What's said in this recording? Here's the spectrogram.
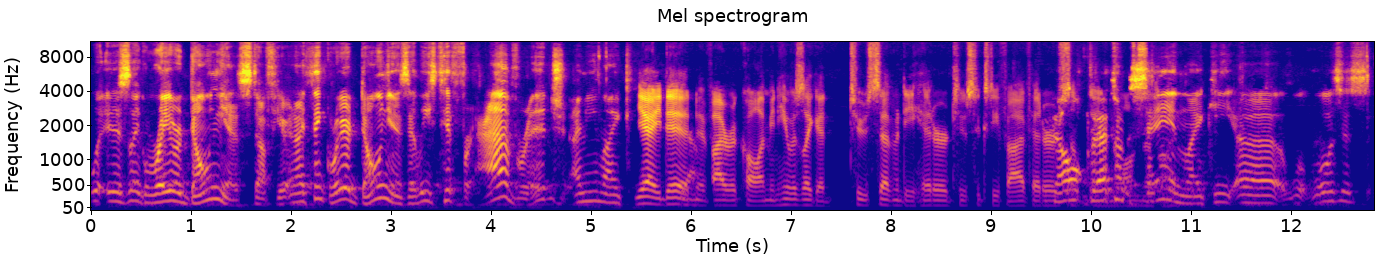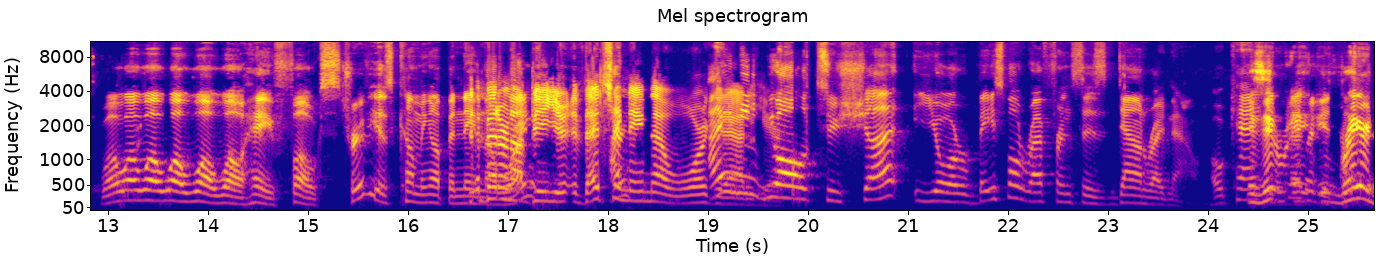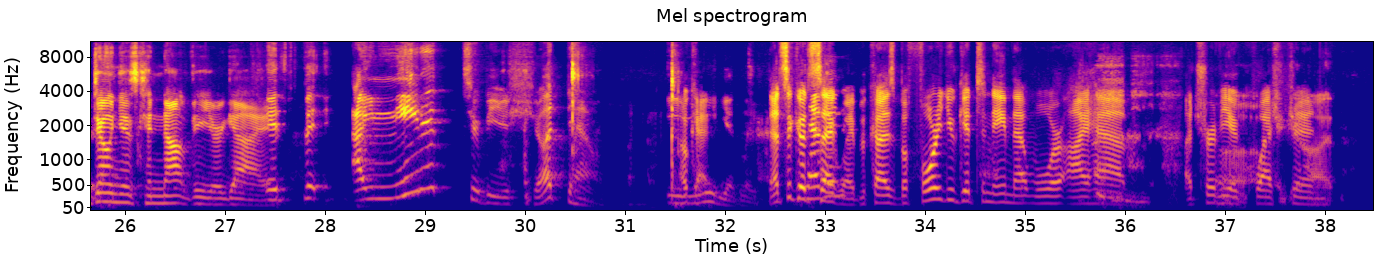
It's like Rey Ordonez stuff here, and I think Rey Ordonez at least hit for average. I mean, like Yeah, he did, if I recall. I mean, he was like a 270 hitter, 265 hitter. no, something but that's what I'm saying. lines. Like he, uh, what, what was his? Whoa, whoa, whoa, whoa, whoa, whoa! Hey, folks, trivia is coming up and name. It that better war. not be your. If that's your I- name, that war. Get I out need of here. you all to shut your baseball references down right now. Okay? Is it Trivia time. Rey Ordonez cannot be your guy? It's I need it to be shut down Okay. immediately. That's a good Kevin? segue because before you get to name that war, I have a trivia Oh, question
